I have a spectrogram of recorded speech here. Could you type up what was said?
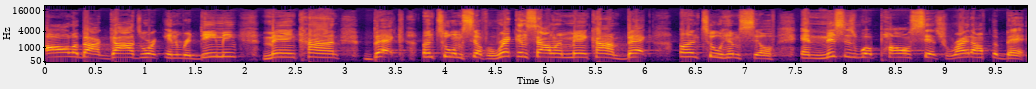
all about God's work in redeeming mankind back unto himself, reconciling mankind back unto himself. And this is what Paul sets right off the bat.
